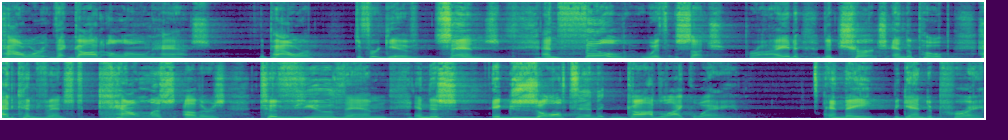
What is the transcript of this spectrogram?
power that God alone has the power to forgive sins. And filled with such pride, the church and the pope had convinced countless others to view them in this exalted, godlike way. And they began to prey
